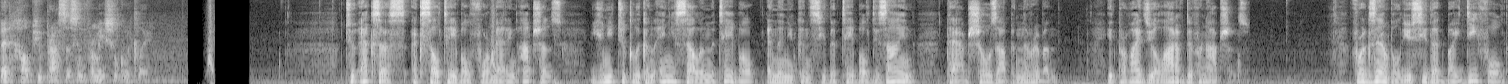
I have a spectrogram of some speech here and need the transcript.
that help you process information quickly. To access Excel table formatting options, you need to click on any cell in the table and then you can see the Table Design tab shows up in the ribbon. It provides you a lot of different options. For example, you see that by default,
